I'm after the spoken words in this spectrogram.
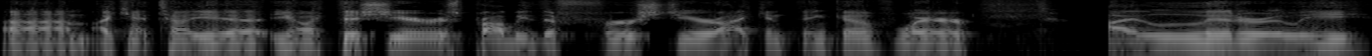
um, I can't tell you you know like this year is probably the first year I can think of where I literally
